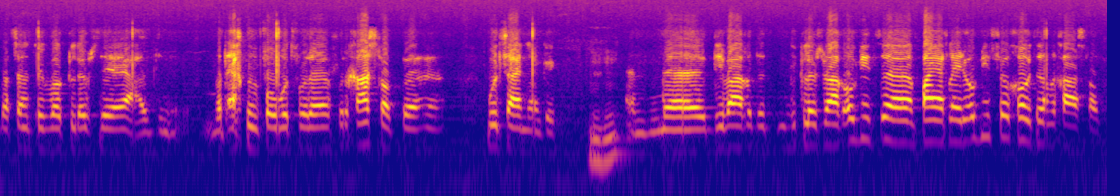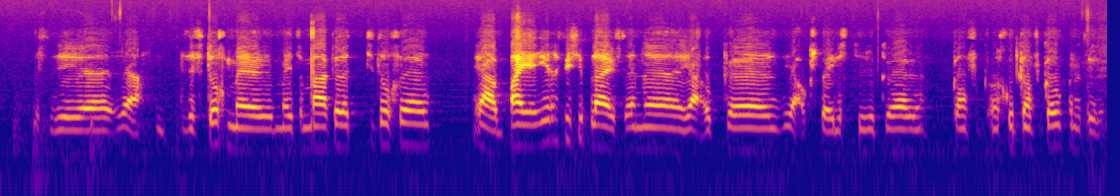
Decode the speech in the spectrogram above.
dat zijn natuurlijk wel clubs die, ja, wat echt een voorbeeld voor de, voor de graafschap eh, moet zijn, denk ik. Mhm. En eh, die, waren, de, die clubs waren ook niet, eh, een paar jaar geleden ook niet veel groter dan de graafschap. Dus die, eh, ja, het heeft toch mee, mee te maken dat je toch eh, ja, een paar jaar Eredivisie blijft. En eh, ja, ook, eh, ja, ook spelers natuurlijk eh, kan, ver- goed kan verkopen natuurlijk.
